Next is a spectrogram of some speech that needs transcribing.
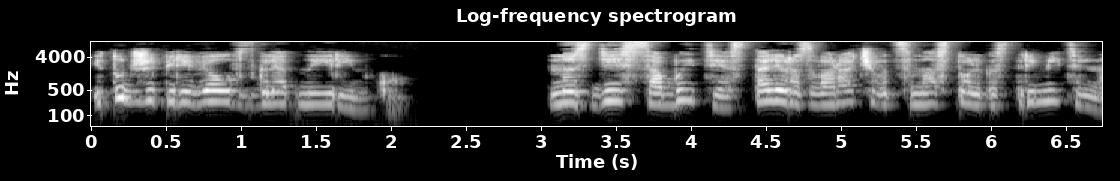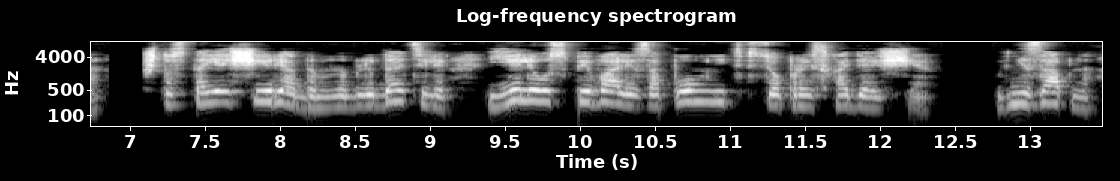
и тут же перевел взгляд на Иринку. Но здесь события стали разворачиваться настолько стремительно, что стоящие рядом наблюдатели еле успевали запомнить все происходящее. Внезапно,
